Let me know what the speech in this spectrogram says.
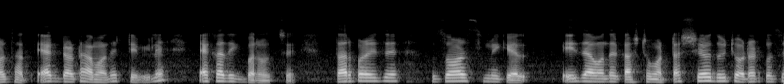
অর্থাৎ এক ডাটা আমাদের টেবিলে একাধিকবার হচ্ছে। তারপরে এই যে জর্জ মিকেল এই যে আমাদের কাস্টমারটা সেও দুইটি অর্ডার করছে।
